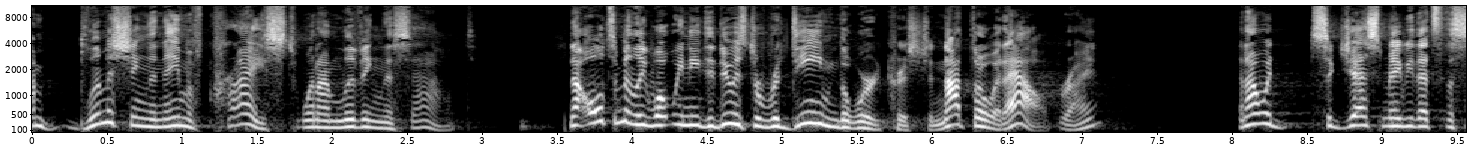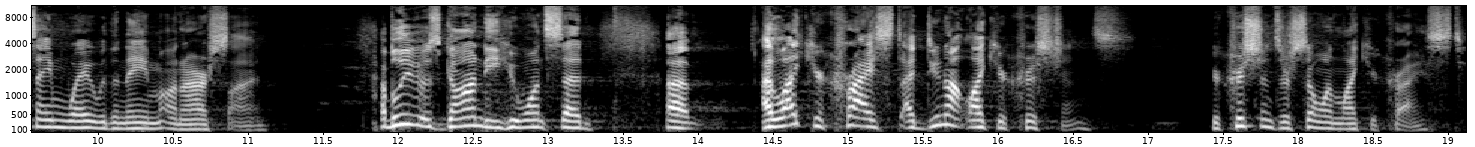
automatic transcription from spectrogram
I'm blemishing the name of Christ when I'm living this out. Now, ultimately, what we need to do is to redeem the word Christian, not throw it out, right? And I would suggest maybe that's the same way with the name on our sign. I believe it was Gandhi who once said, uh, I like your Christ, I do not like your Christians. Your Christians are so unlike your Christ.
